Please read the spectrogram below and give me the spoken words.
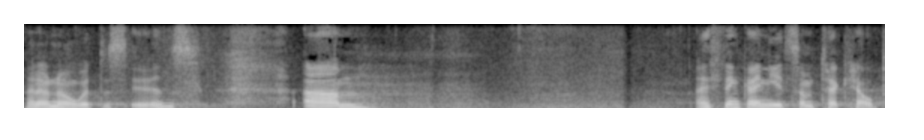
I don't know what this is. Um, I think I need some tech help.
